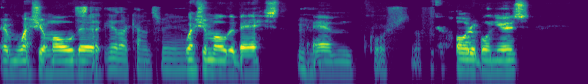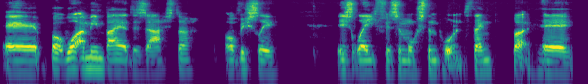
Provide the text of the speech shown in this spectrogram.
and wish him all the cancer. Yeah. Wish him all the best. Mm-hmm. Um, of course, horrible news. Uh, but what I mean by a disaster, obviously, his life is the most important thing. But mm-hmm. uh,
